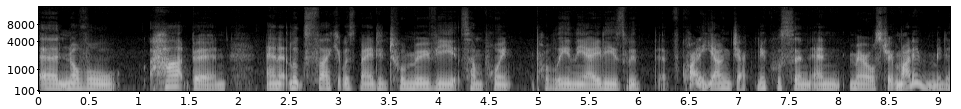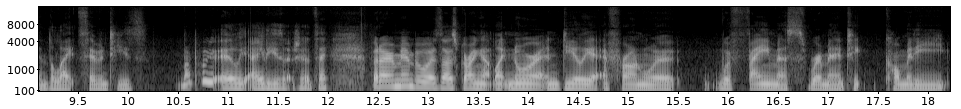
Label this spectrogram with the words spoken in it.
a novel Heartburn, and it looks like it was made into a movie at some point, probably in the 80s, with uh, quite a young Jack Nicholson and Meryl Streep. Might have been in the late 70s, might probably early 80s, actually, I'd say. But I remember as I was growing up, like Nora and Delia Ephron were were famous romantic comedy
